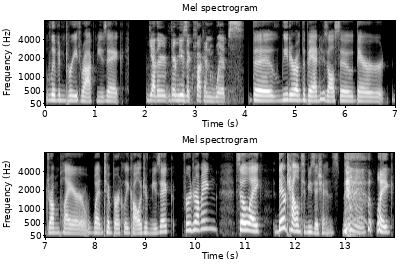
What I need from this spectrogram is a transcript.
live and breathe rock music. Yeah, their their music fucking whips. the leader of the band, who's also their drum player, went to Berklee College of Music for drumming. So like they're talented musicians. Mhm. like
